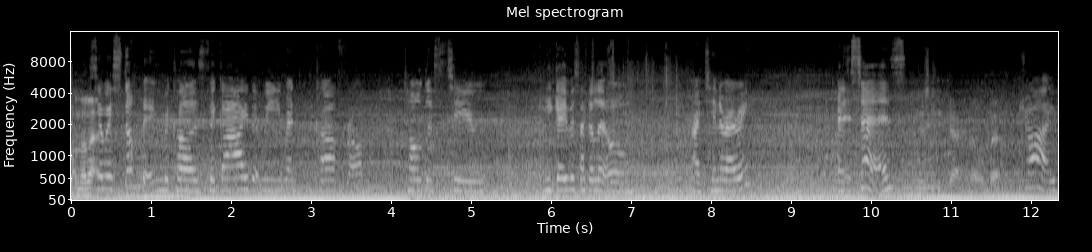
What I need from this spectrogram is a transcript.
on the left. So we're stopping because the guy that we rented the car from told us to, he gave us like a little itinerary and it says Just keep going a little bit. drive,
